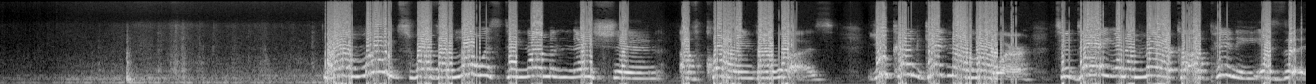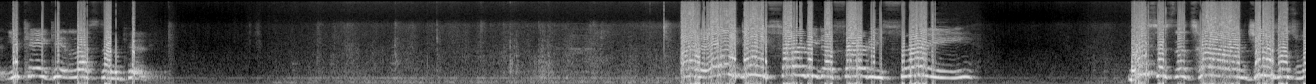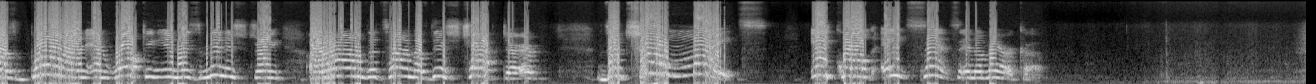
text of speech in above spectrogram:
Now, mites were the lowest denomination of coin there was. You couldn't get no lower. Today in America, a penny is the you can't get less than a penny. 30 to 33, this is the time Jesus was born and walking in his ministry around the time of this chapter. The two mites equaled 8 cents in America.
